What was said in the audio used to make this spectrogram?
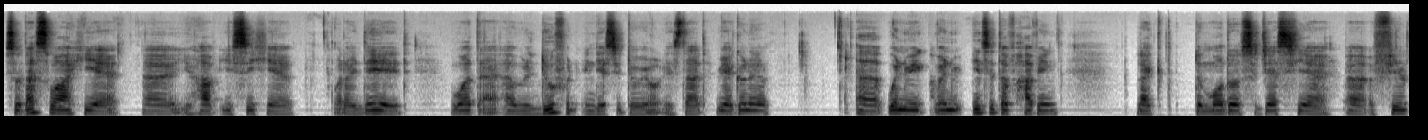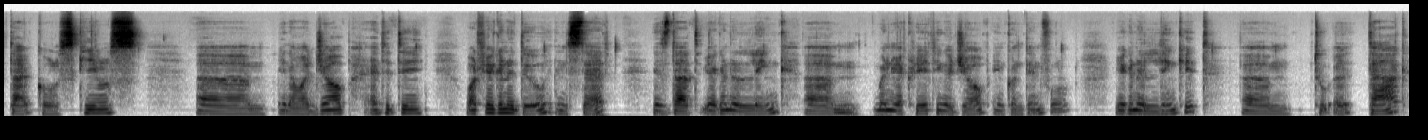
So that's why here uh, you have you see here what I did. What I, I, will do for in this tutorial is that we are gonna uh, when we when we, instead of having like the model suggests here uh, a field type called skills um, in our job entity. What we're gonna do instead is that we are going to link um, when we are creating a job in Contentful we're going to link it um, to a tag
